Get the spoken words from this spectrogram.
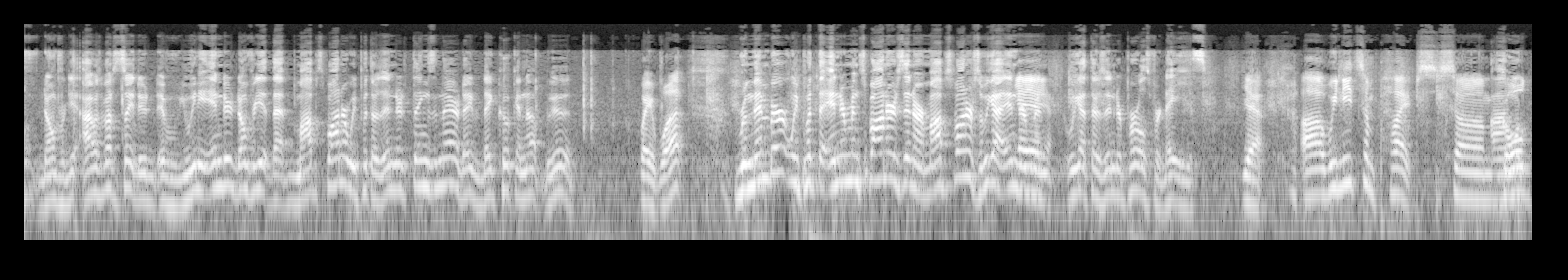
don't don't forget. I was about to say, dude, if we need ender, don't forget that mob spawner. We put those ender things in there. They they cooking up good. Wait, what? Remember, we put the enderman spawners in our mob spawners, so we got Yeah, enderman. yeah, We got those ender pearls for days. Yeah. Uh, we need some pipes, some Um, gold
